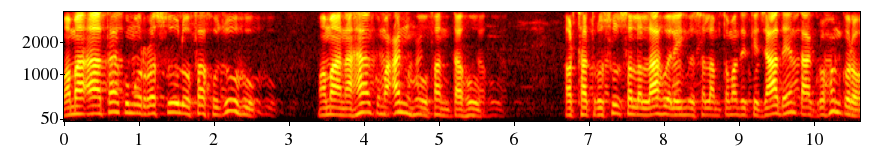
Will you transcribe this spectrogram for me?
ওমা আতা কুমুর রসুল ও ফা খুজুহু ওমা নাহা কুমা আনহু ফান্তাহু। অর্থাৎ রসুল সাল্লাহ আলহিহাসাল্লাম তোমাদেরকে যা দেন তা গ্রহণ করো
